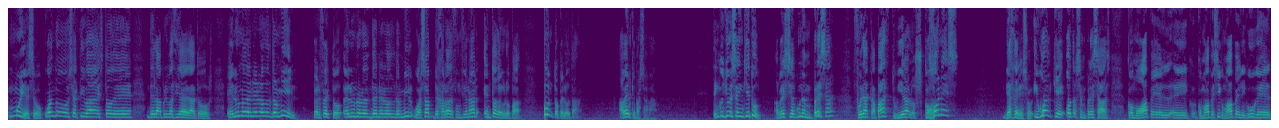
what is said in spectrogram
muy eso. ¿Cuándo se activa esto de, de la privacidad de datos? ¿El 1 de enero del 2000? Perfecto. El 1 de enero del 2000 WhatsApp dejará de funcionar en toda Europa. Punto pelota. A ver qué pasaba. Tengo yo esa inquietud. A ver si alguna empresa fuera capaz, tuviera los cojones de hacer eso. Igual que otras empresas como Apple, eh, como Apple, sí, como Apple y Google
